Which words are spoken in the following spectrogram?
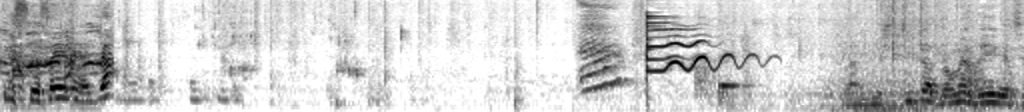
তুই শেষই না যা। মিষ্টিটা দমে হয়ে গেছে।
